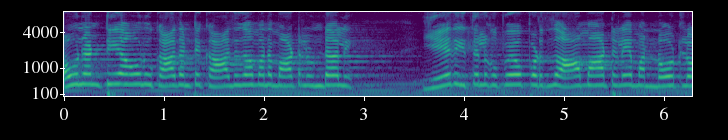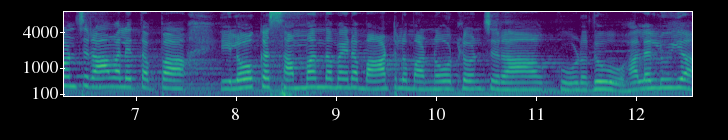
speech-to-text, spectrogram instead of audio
అవునంటే అవును కాదంటే కాదుగా మన మాటలు ఉండాలి. ఏది ఇతరులకు ఉపయోగపడుతుందో ఆ మాటలే మన నోట్లోంచి రావాలే తప్ప ఈ లోక సంబంధమైన మాటలు మన నోట్లోంచి రాకూడదు. హలలుయ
